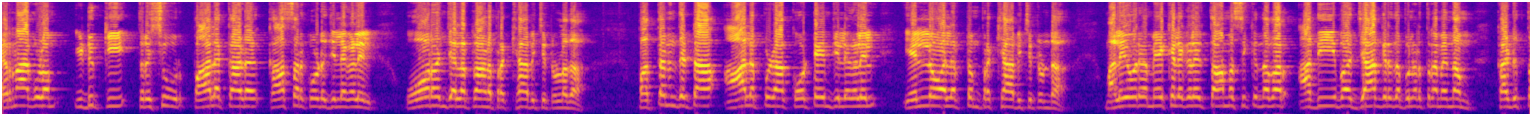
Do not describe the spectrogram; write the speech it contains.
എറണാകുളം ഇടുക്കി തൃശൂർ പാലക്കാട് കാസർഗോഡ് ജില്ലകളിൽ ഓറഞ്ച് അലർട്ടാണ് പ്രഖ്യാപിച്ചിട്ടുള്ളത്. പത്തനംതിട്ട ആലപ്പുഴ കോട്ടയം ജില്ലകളിൽ യെല്ലോ അലർട്ടും പ്രഖ്യാപിച്ചിട്ടുണ്ട്. മലയോര മേഖലകളിൽ താമസിക്കുന്നവർ അതീവ ജാഗ്രത പുലർത്തണമെന്നും കടുത്ത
